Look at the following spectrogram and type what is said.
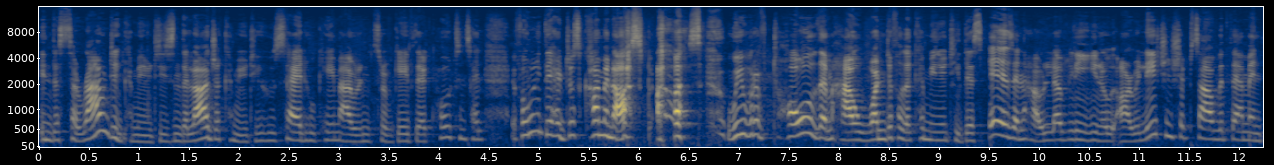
in the surrounding communities, in the larger community, who said, who came out and sort of gave their quotes and said, if only they had just come and asked us, we would have told them how wonderful a community this is and how lovely, you know, our relationships are with them. And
